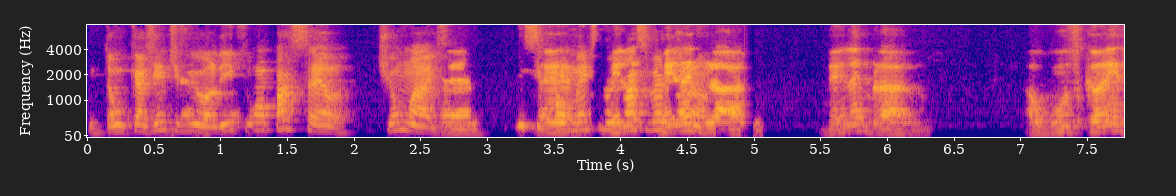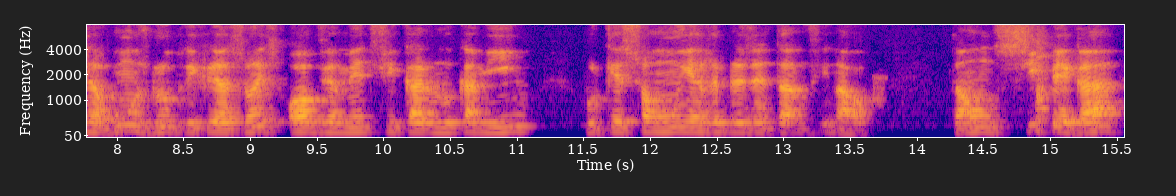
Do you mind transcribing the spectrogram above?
Então, o que a gente viu ali foi uma parcela, tinham mais. É, principalmente é, bem, no bem lembrado, bem lembrado. Alguns cães, alguns grupos de criações, obviamente, ficaram no caminho, porque só um ia representar no final. Então, se pegar,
